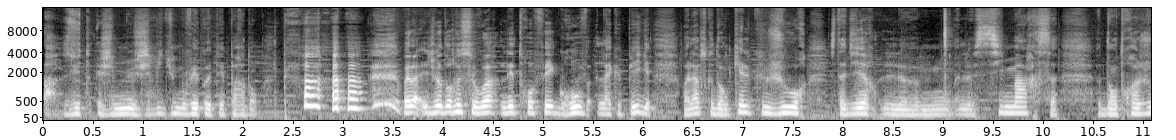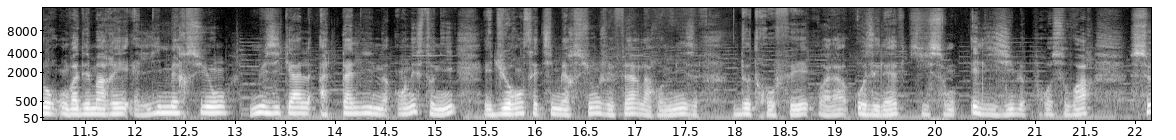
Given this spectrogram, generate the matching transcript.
Ah zut, j'ai mis du mauvais côté, pardon. voilà, je viens de recevoir les trophées Groove Like. Voilà, parce que dans quelques jours, c'est-à-dire le, le 6 mars, dans trois jours, on va démarrer l'immersion musicale à Tallinn en Estonie et durant cette immersion, je vais faire la remise trophées voilà, aux élèves qui sont éligibles pour recevoir ce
